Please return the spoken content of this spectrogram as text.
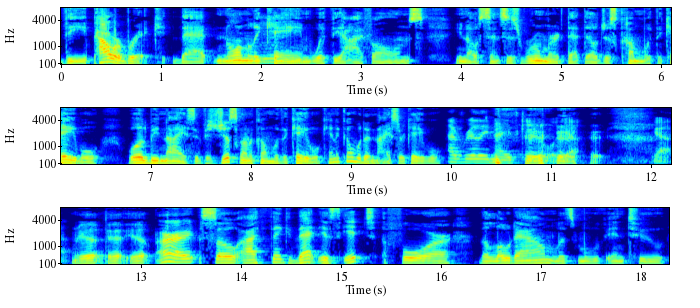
the power brick that normally came with the iPhones, you know, since it's rumored that they'll just come with the cable. Well, it'd be nice if it's just going to come with a cable. Can it come with a nicer cable? a really nice cable. yeah, yeah. Yeah, yeah, yeah. All right. So I think that is it for the lowdown. Let's move into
